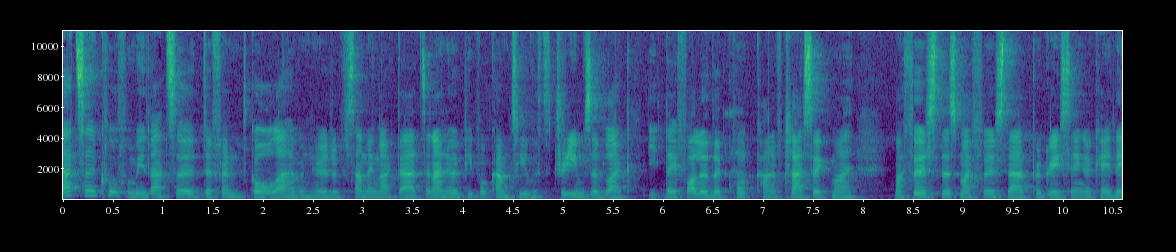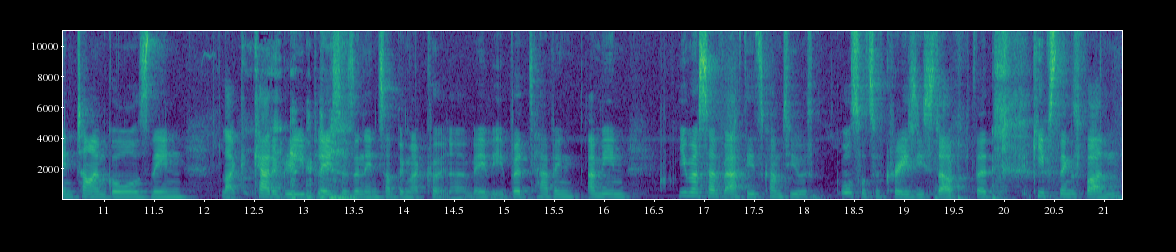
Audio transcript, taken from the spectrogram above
That's so cool for me. That's a different goal. I haven't heard of something like that. And I know people come to you with dreams of like they follow the kind of classic my my first this, my first that, progressing. Okay, then time goals, then like category places, and then something like Kona maybe. But having, I mean, you must have athletes come to you with all sorts of crazy stuff that keeps things fun.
